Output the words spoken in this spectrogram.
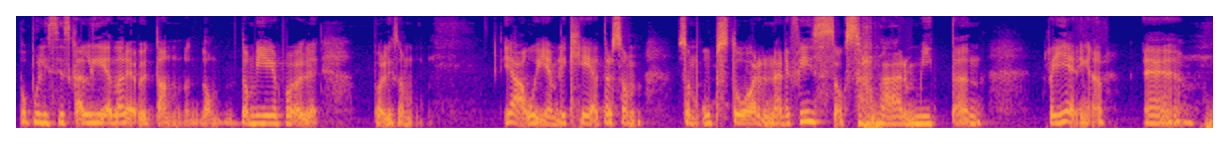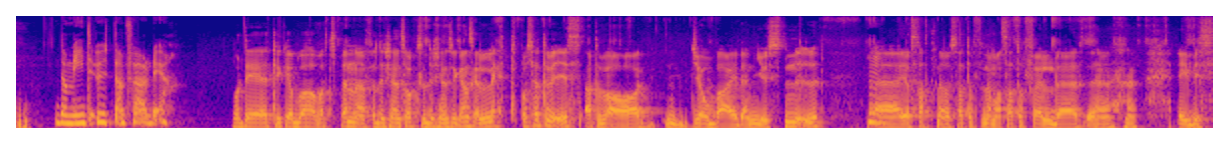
populistiska ledare, utan de, de bygger på, på liksom, ja, ojämlikheter som, som uppstår när det finns också de här mittenregeringar. Eh, de är inte utanför det. Och det tycker jag bara har varit spännande för det känns också, det känns ju ganska lätt på sätt och vis att vara Joe Biden just nu. Mm. Jag satt, och satt och, när man satt och följde eh, ABC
